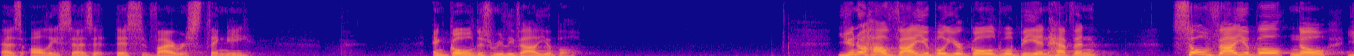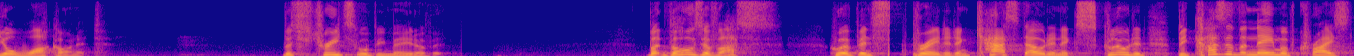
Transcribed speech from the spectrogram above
as Ollie says it, this virus thingy. And gold is really valuable. You know how valuable your gold will be in heaven? So valuable, no, you'll walk on it. The streets will be made of it. But those of us who have been separated and cast out and excluded because of the name of Christ,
